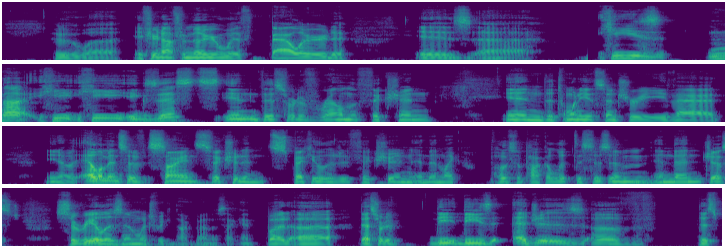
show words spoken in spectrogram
who uh, if you're not familiar with ballard is uh, he's not he he exists in this sort of realm of fiction in the 20th century that you know elements of science fiction and speculative fiction and then like post-apocalypticism and then just surrealism which we can talk about in a second but uh that sort of the these edges of this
